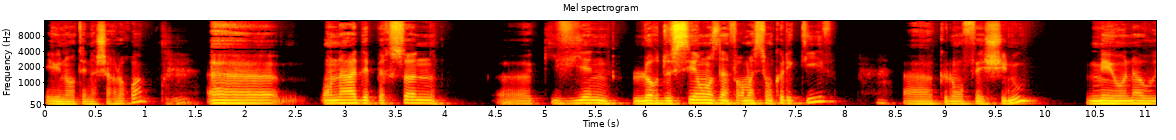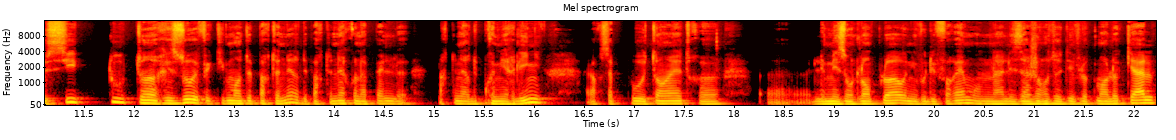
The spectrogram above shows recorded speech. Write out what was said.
et une antenne à Charleroi. Mhm. Euh, on a des personnes euh, qui viennent lors de séances d'information collective euh, que l'on fait chez nous, mais on a aussi tout un réseau effectivement de partenaires, des partenaires qu'on appelle partenaires de première ligne. Alors ça peut autant être les maisons de l'emploi au niveau du forum, on a les agences de développement local,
